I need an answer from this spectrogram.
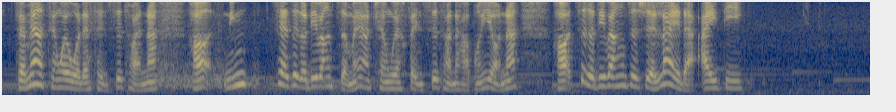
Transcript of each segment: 怎么样成为我的粉丝团呢？好，您在这个地方怎么样成为粉丝团的好朋友呢？好，这个地方这是赖的 ID。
